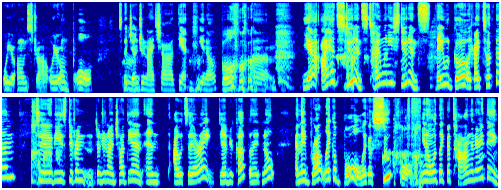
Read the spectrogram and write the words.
or your own straw or your own bowl to the Mm. Zhenzhu Nai Cha Dian, you know? bowl. um, yeah, I had students, Taiwanese students. They would go like I took them to these different Zhenzhu Cha Dian, and I would say, "All right, do you have your cup?" And they'd no, and they brought like a bowl, like a soup bowl, you know, with like the tang and everything.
